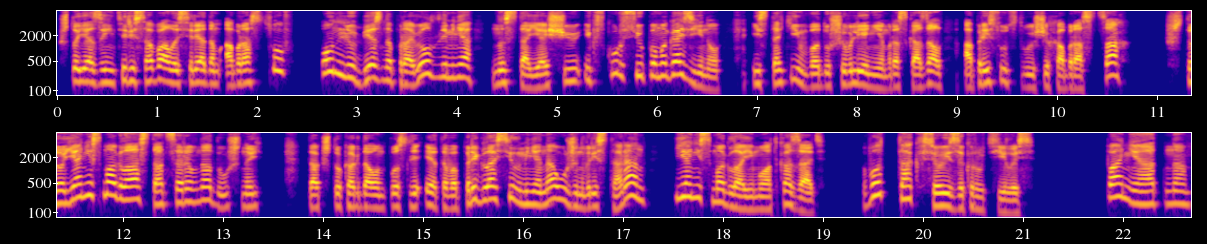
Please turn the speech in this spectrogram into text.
что я заинтересовалась рядом образцов, он любезно провел для меня настоящую экскурсию по магазину и с таким воодушевлением рассказал о присутствующих образцах, что я не смогла остаться равнодушной. Так что, когда он после этого пригласил меня на ужин в ресторан, я не смогла ему отказать. Вот так все и закрутилось. «Понятно»,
